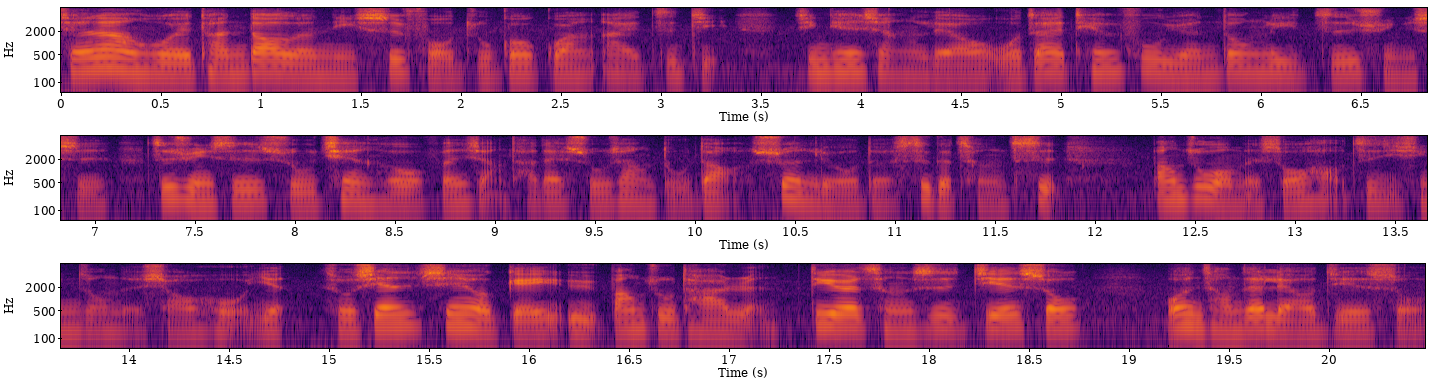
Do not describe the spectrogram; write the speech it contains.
前两回谈到了你是否足够关爱自己，今天想聊我在天赋原动力咨询时，咨询师苏倩和我分享她在书上读到顺流的四个层次，帮助我们守好自己心中的小火焰。首先，先有给予帮助他人，第二层是接收。我很常在聊接收，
